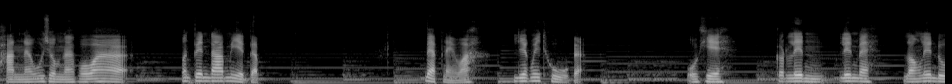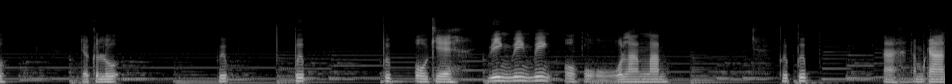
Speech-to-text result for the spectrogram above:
พันนะผู้ชมนะ เพราะว่ามันเป็นดาเมจแบบ แบบไหนวะ เรียกไม่ถูกอะโอเค ก็เล่นเล่นไปลองเล่นดู เดี๋ยวก็รู้ปึ๊บปึ๊บปึ๊บโอเค วิ่งวิ่งวิ่งโอ้โหลันลันปึ๊บปึ๊บอะทำการ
